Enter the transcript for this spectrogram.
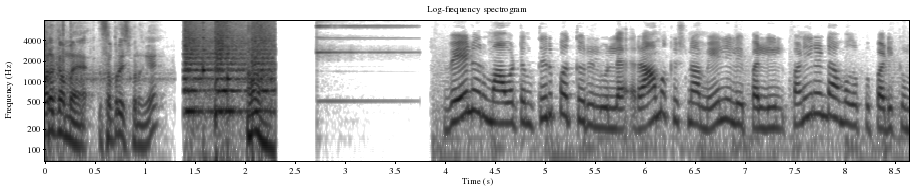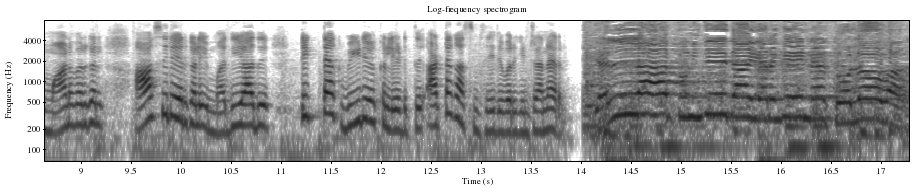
மறக்காம சர்ப்ரைஸ் பண்ணுங்க. வேலூர் மாவட்டம் திருப்பத்தூரில் உள்ள ராமகிருஷ்ணா மேல்நிலைப் பள்ளியில் பனிரெண்டாம் வகுப்பு படிக்கும் மாணவர்கள் ஆசிரியர்களை மதியாது டிக்டாக் வீடியோக்கள் எடுத்து அட்டகாசம் செய்து வருகின்றனர். எல்லா துணிஞ்சுதான் இறங்குன சோலோவா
